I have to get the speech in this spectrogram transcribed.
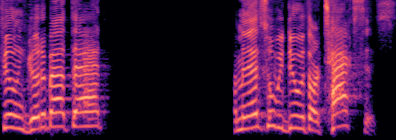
Feeling good about that? I mean, that's what we do with our taxes.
